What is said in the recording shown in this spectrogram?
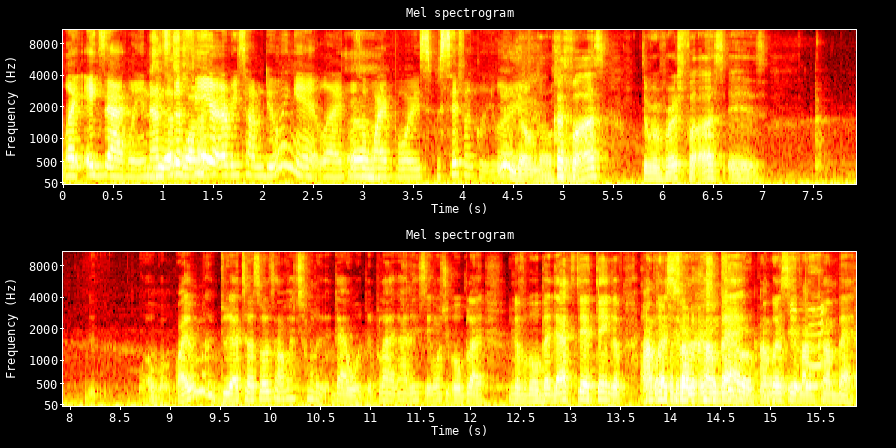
Like exactly, and See, that's, that's the why- fear every time doing it. Like with Uh, the white boys specifically. you're Like, young though. Because so- for us, the reverse for us is. well, White women do that to us all the time. I just want to that with the black guy. They say once you go black, you never go back. That's their thing of I I'm gonna see if I that's can come back. bro. I'm gonna see if I You can think- come back.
